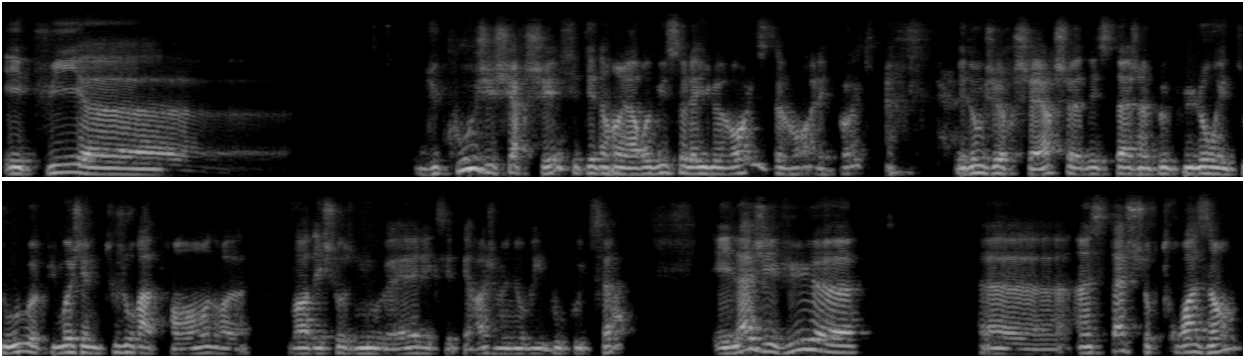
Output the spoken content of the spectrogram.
Et puis, euh, du coup, j'ai cherché. C'était dans la revue Soleil Levant, justement, à l'époque. Et donc, je recherche des stages un peu plus longs et tout. Puis moi, j'aime toujours apprendre, voir des choses nouvelles, etc. Je me nourris beaucoup de ça. Et là, j'ai vu euh, euh, un stage sur trois ans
